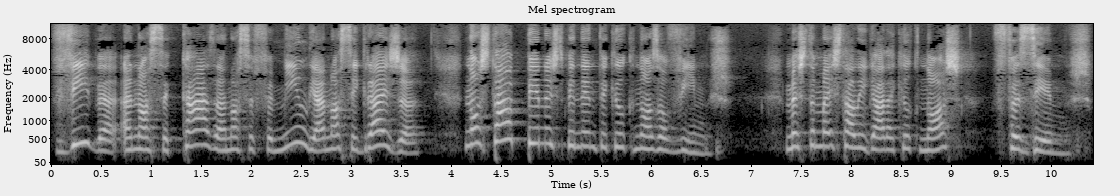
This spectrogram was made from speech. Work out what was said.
vida, a nossa casa, a nossa família, a nossa igreja, não está apenas dependente daquilo que nós ouvimos, mas também está ligado àquilo que nós fazemos.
